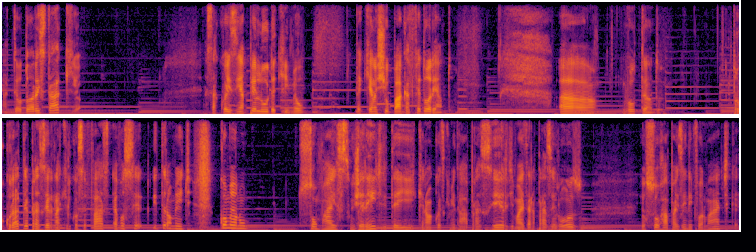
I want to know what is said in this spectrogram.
A Teodora está aqui, ó. Essa coisinha peluda aqui, meu pequeno Chewbacca fedorento. Uh, voltando procurar ter prazer naquilo que você faz é você, literalmente, como eu não sou mais um gerente de TI, que era uma coisa que me dava prazer demais, era prazeroso, eu sou rapazinho da informática,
